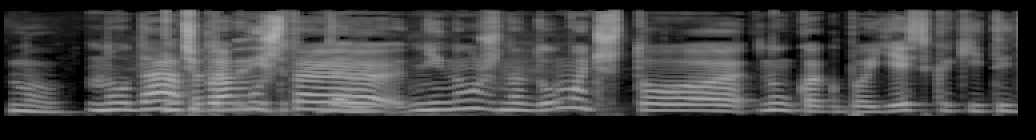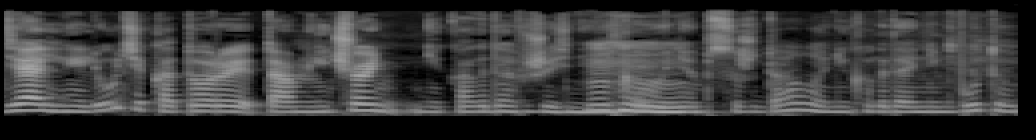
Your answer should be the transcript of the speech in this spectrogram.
ну... Ну да, ну, типа, потому что да. не нужно нужно думать, что, ну, как бы есть какие-то идеальные люди, которые там ничего никогда в жизни mm-hmm. никого не обсуждала, никогда не буду.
